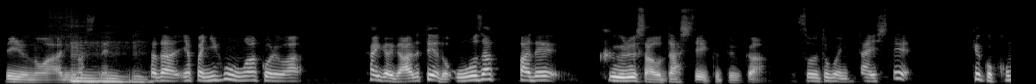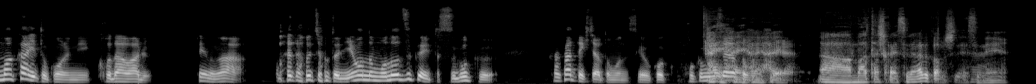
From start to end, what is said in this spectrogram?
っていうのはありますね。うんうんうんただ、やっぱり日本はこれは、海外がある程度大雑把でクールさを出していくというか、そういうところに対して、結構細かいところにこだわるっていうのが、またちょっと日本のものづくりとすごくかかってきちゃうと思うんですけど、こう国民性だと思っはいはいはいはて。ああ、まあ確かにそれあるかもしれないですね。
